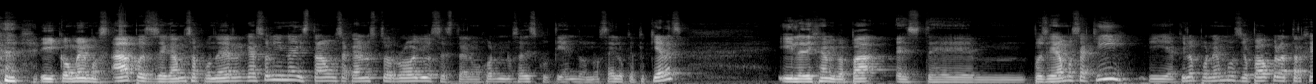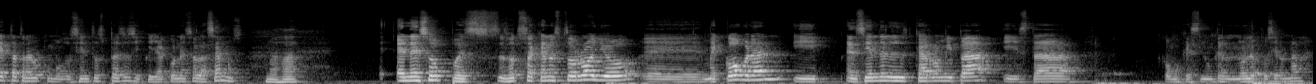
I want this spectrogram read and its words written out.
y comemos. Ah, pues llegamos a poner gasolina y estábamos acá en nuestros rollos, este, a lo mejor nos está discutiendo, no sé, lo que tú quieras. Y le dije a mi papá, este, pues llegamos aquí y aquí lo ponemos, yo pago con la tarjeta, traigo como 200 pesos y que ya con eso lo hacemos. Ajá. En eso, pues nosotros acá nuestro rollo, eh, me cobran y enciende el carro mi pa y está como que nunca no le pusieron nada.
